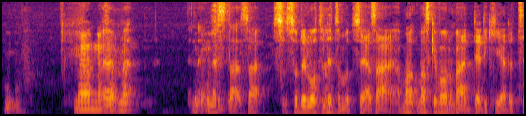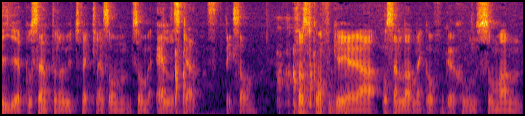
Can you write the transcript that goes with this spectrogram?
Oh. Men, så, Eh, men, det behövs nästa, så, här, så, så det låter lite som att säga så här, man, man ska vara de här dedikerade 10 procenten av utvecklare som, som älskar att liksom, först konfigurera och sen ladda en konfiguration som man,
